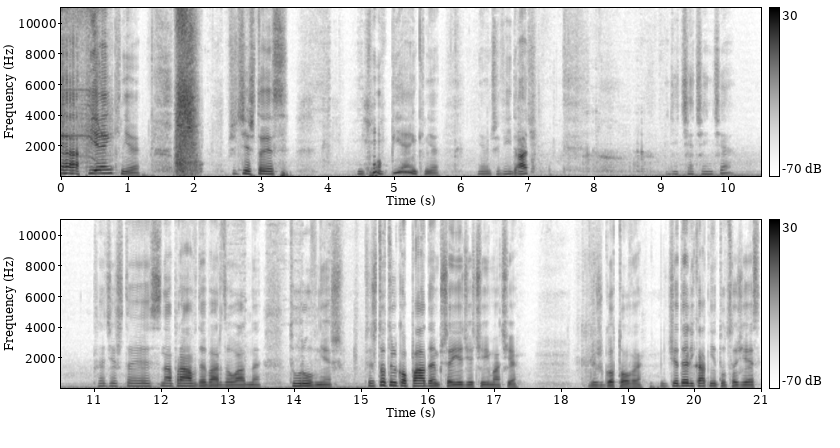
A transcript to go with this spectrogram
Pięknie. Przecież to jest no, pięknie. Nie wiem, czy widać. Widzicie cięcie? Przecież to jest naprawdę bardzo ładne. Tu również. Przecież to tylko padem przejedziecie i macie już gotowe. Widzicie, delikatnie tu coś jest,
